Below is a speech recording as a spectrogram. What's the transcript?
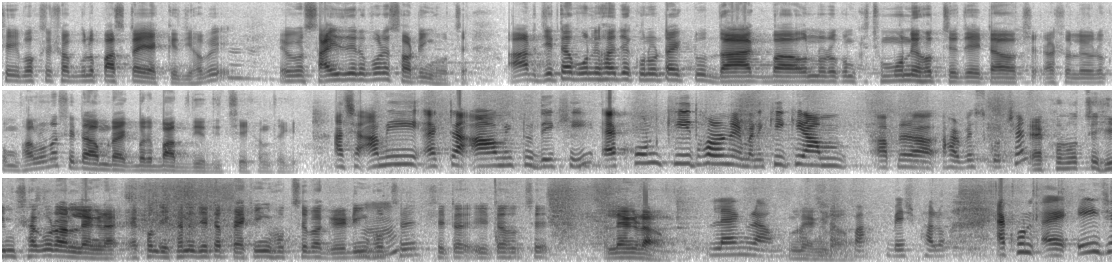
সেই বক্সে সবগুলো পাঁচটাই এক কেজি হবে। এবং সাইজের উপরে শর্টিং হচ্ছে। আর যেটা মনে হয় যে কোনোটা একটু দাগ বা অন্যরকম কিছু মনে হচ্ছে যে এটা হচ্ছে আসলে ওরকম ভালো না সেটা আমরা একবারে বাদ দিয়ে দিচ্ছি এখান থেকে। আচ্ছা আমি একটা আম একটু দেখি। এখন কি ধরনের মানে কি কি আম আপনারা হারভেস্ট করছেন? এখন হচ্ছে হিমসাগর আর ল্যাংড়া। এখন এখানে যেটা প্যাকিং হচ্ছে বা গ্রেডিং হচ্ছে সেটা এটা হচ্ছে ল্যাংড়া আম। ল্যাংরাম। আচ্ছা, বাহ বেশ ভালো। এখন এই যে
